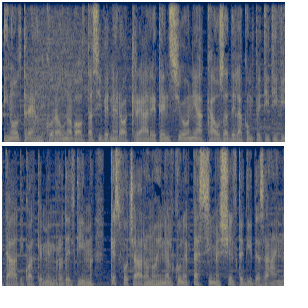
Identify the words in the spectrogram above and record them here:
Inoltre ancora una volta si vennero a creare tensioni a causa della competitività di qualche membro del team che sfociarono in alcune pessime scelte di design.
